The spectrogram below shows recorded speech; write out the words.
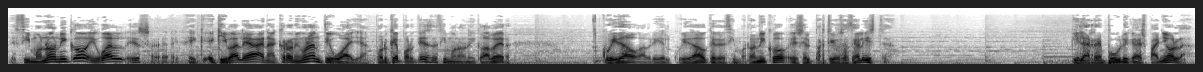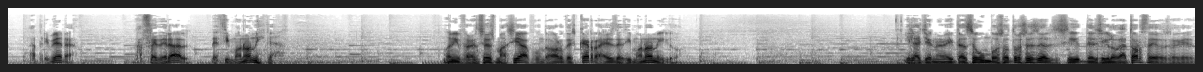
decimonónico igual es, eh, equivale a anacrónico, una antiguaya. ¿Por qué? Porque es decimonónico. A ver, cuidado, Gabriel, cuidado que decimonónico es el Partido Socialista. Y la República Española, la primera, la federal, decimonónica. Bueno, y Francesc Macià, fundador de Esquerra, es decimonónico. Y la Generalitat, según vosotros, es del, del siglo XIV, o sea que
